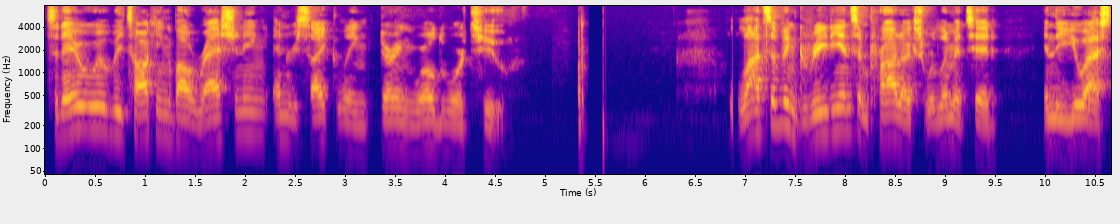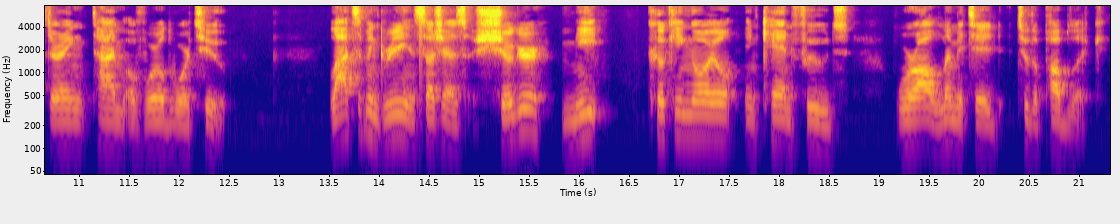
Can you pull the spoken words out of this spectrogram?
Today we will be talking about rationing and recycling during World War II. Lots of ingredients and products were limited in the US during time of World War II. Lots of ingredients such as sugar, meat, cooking oil, and canned foods were all limited to the public.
